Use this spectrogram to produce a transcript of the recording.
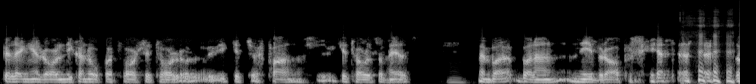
spelar ingen roll, ni kan åka åt varsitt håll och vilket, fan, vilket håll som helst. Mm. Men bara, bara ni är bra på scenen så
